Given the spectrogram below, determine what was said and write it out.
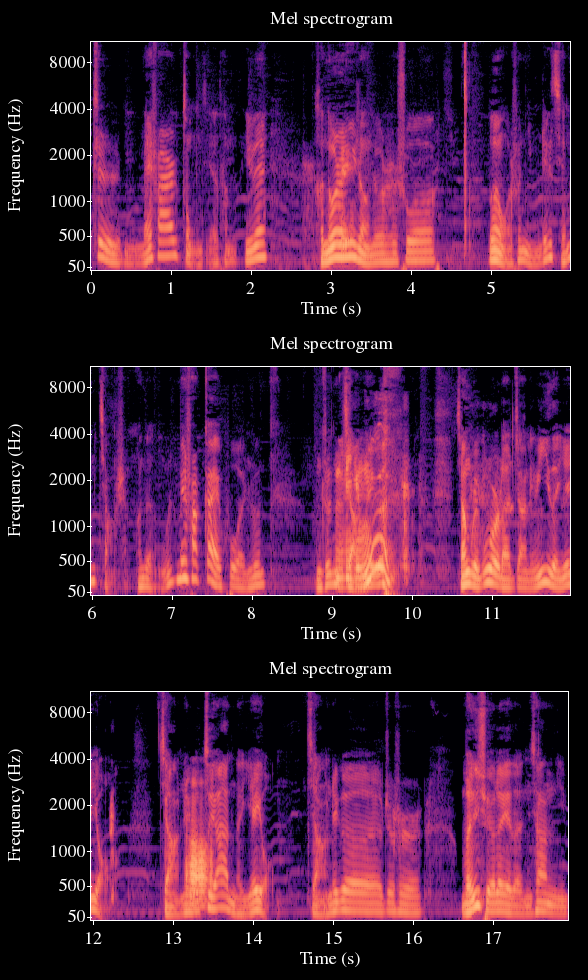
这没法总结他们，因为很多人一种就是说。问我说：“你们这个节目讲什么的？我没法概括。你说，你说你讲这个讲鬼故事的，讲灵异的也有，讲这个罪案的也有，讲这个就是文学类的，你像你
